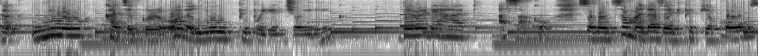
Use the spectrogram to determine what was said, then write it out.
the new category or the new people you're joining they already had a circle. So when someone doesn't pick your calls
